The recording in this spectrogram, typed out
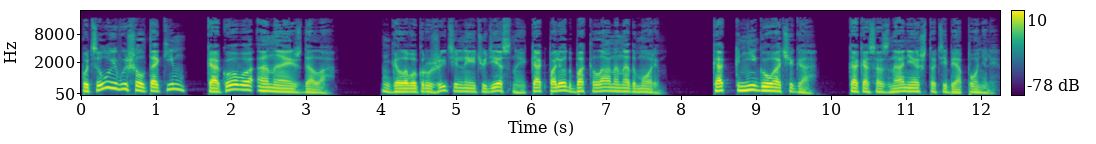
Поцелуй вышел таким, какого она и ждала. Головокружительный и чудесный, как полет баклана над морем как книга у очага, как осознание, что тебя поняли.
